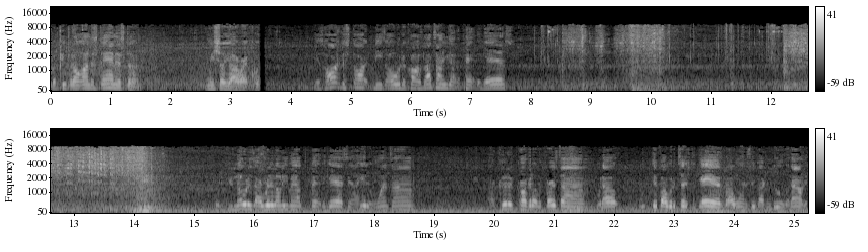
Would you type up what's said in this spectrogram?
But people don't understand this stuff. Let me show y'all right quick. It's hard to start these older cars. A lot of times you got to pack the gas. But if you notice, I really don't even have to pack the gas in. I hit it one time. I could have cranked it up the first time without, if I would have touched the gas, but I wanted to see if I can do it without it.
